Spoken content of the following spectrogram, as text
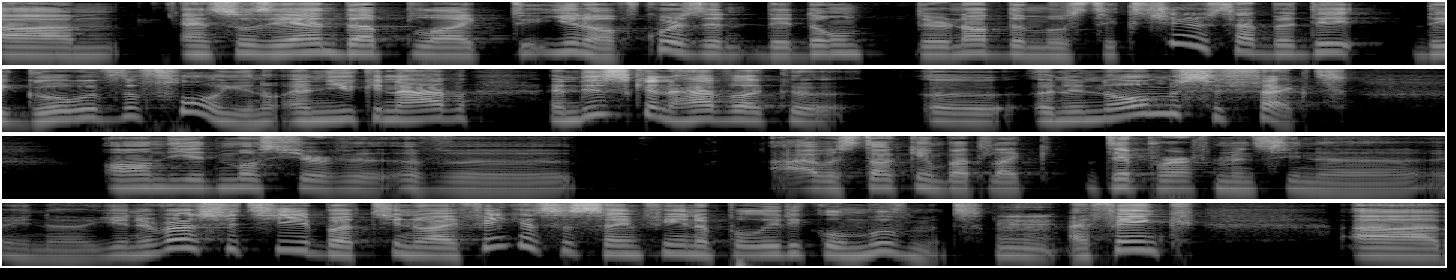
Um and so they end up like you know of course they, they don't they're not the most extreme side but they they go with the flow you know and you can have and this can have like a, a an enormous effect on the atmosphere of a, of a I was talking about like departments in a in a university, but you know, I think it's the same thing in a political movement. I think uh,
